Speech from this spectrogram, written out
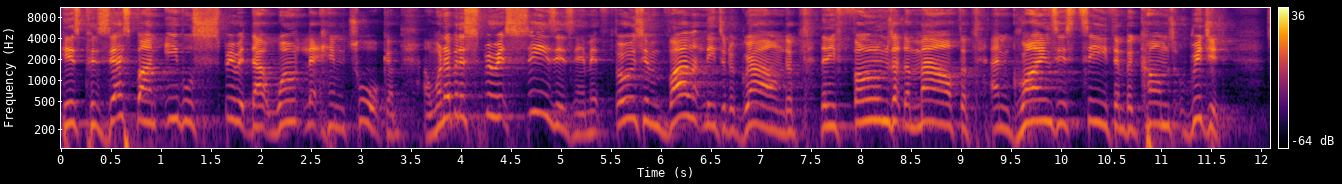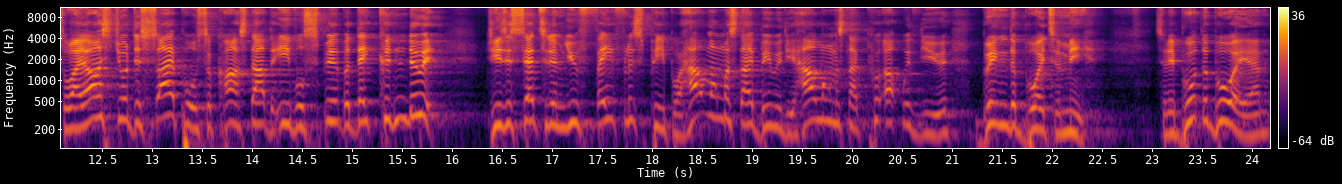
He is possessed by an evil spirit that won't let him talk. And whenever the spirit seizes him, it throws him violently to the ground. Then he foams at the mouth and grinds his teeth and becomes rigid. So I asked your disciples to cast out the evil spirit, but they couldn't do it. Jesus said to them, You faithless people, how long must I be with you? How long must I put up with you? Bring the boy to me. So they brought the boy, um,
